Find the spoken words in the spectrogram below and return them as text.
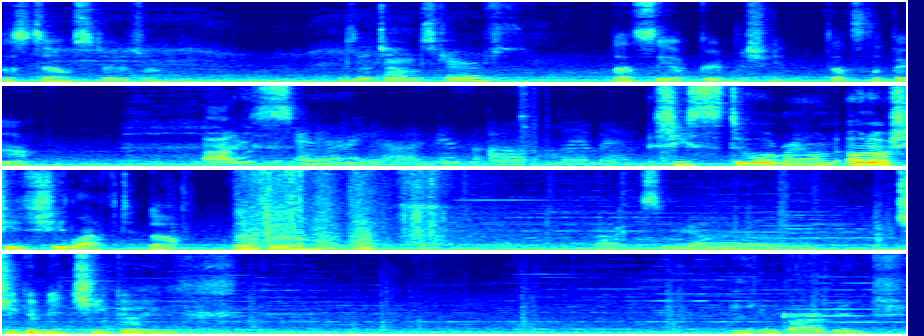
This downstairs one. Is it downstairs? That's the upgrade machine. That's the bear. I see. Is she still around? Oh no, she she left. No, that's um. Alright, so we gotta She could be Chica. eating garbage.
